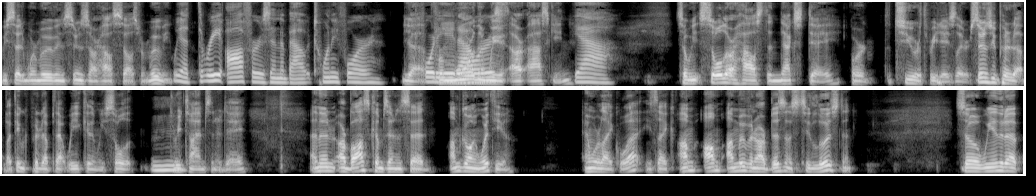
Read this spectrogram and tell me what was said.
We said, we're moving. As soon as our house sells, we're moving. We had three offers in about 24. Yeah. 48 for more than we are asking. Yeah. So we sold our house the next day or the two or three days later. As soon as we put it up, I think we put it up that week and then we sold it Mhm. three times in a day. And then our boss comes in and said, I'm going with you. And we're like, what? He's like, I'm I'm I'm moving our business to Lewiston. So we ended up,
